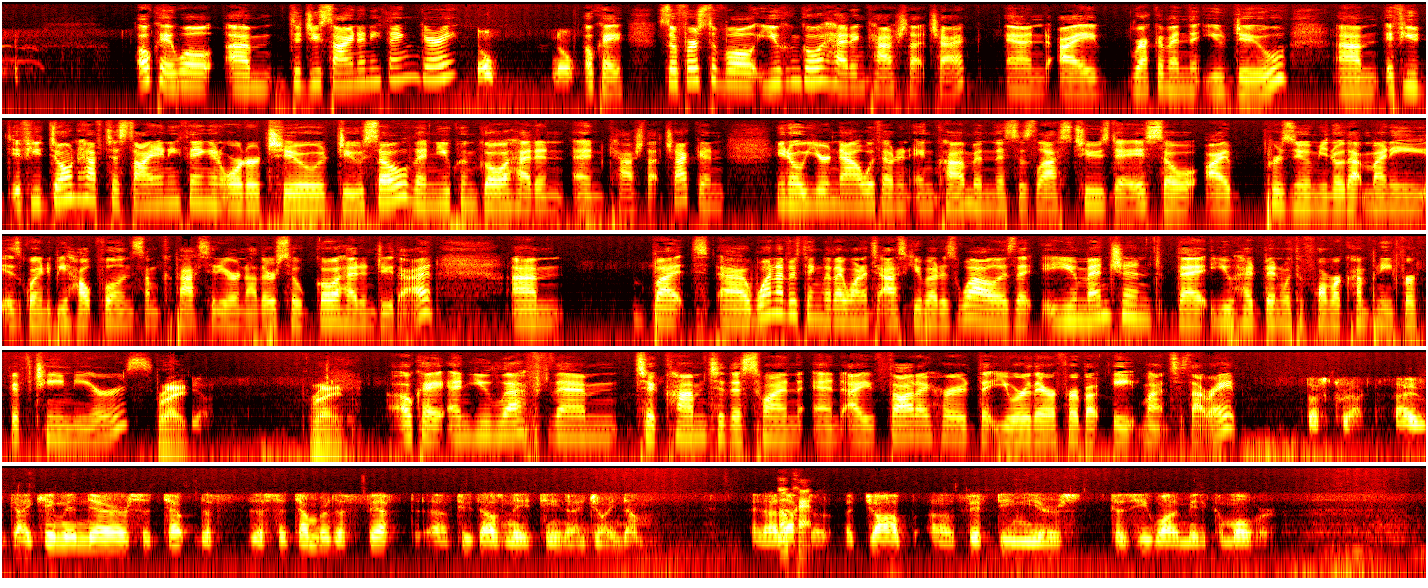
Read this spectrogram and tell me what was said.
Okay, well, um, did you sign anything, Gary? nope, nope. Okay, so first of all, you can go ahead and cash that check. And I recommend that you do. Um, if you if you don't have to sign anything in order to do so, then you can go ahead and, and cash that check. And you know you're now without an income, and this is last Tuesday, so I presume you know that money is going to be helpful in some capacity or another. So go ahead and do that. Um, but uh, one other thing that I wanted to ask you about as well is that you mentioned that you had been with a former company for 15 years. Right. Yeah. Right. Okay, and you left them to come to this one, and I thought I heard that you were there for about eight months. Is that right? That's correct. I, I came in there September the, the September the fifth of 2018. I joined them, and I Okay. left a, a job of 15 years because he wanted me to come over.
